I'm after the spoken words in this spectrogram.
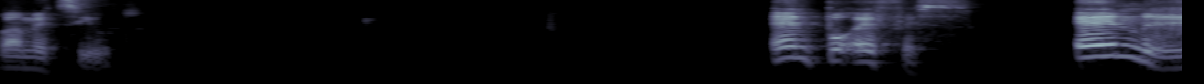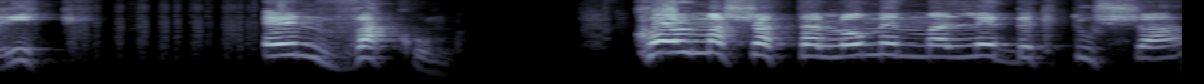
במציאות. אין פה אפס, אין ריק, אין ואקום. כל מה שאתה לא ממלא בקדושה,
